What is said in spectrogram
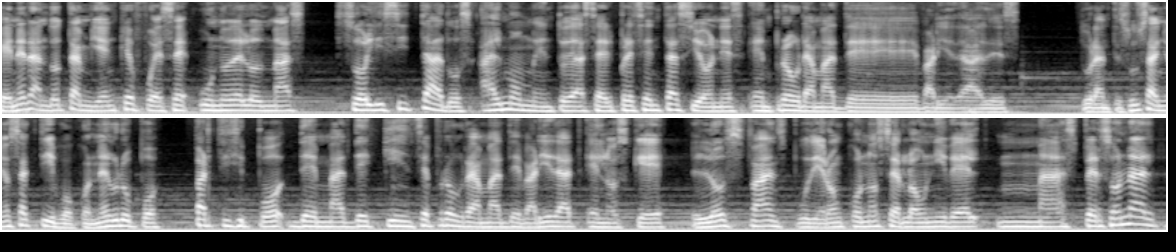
generando también que fuese uno de los más solicitados al momento de hacer presentaciones en programas de variedades. Durante sus años activo con el grupo, participó de más de 15 programas de variedad en los que los fans pudieron conocerlo a un nivel más personal.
